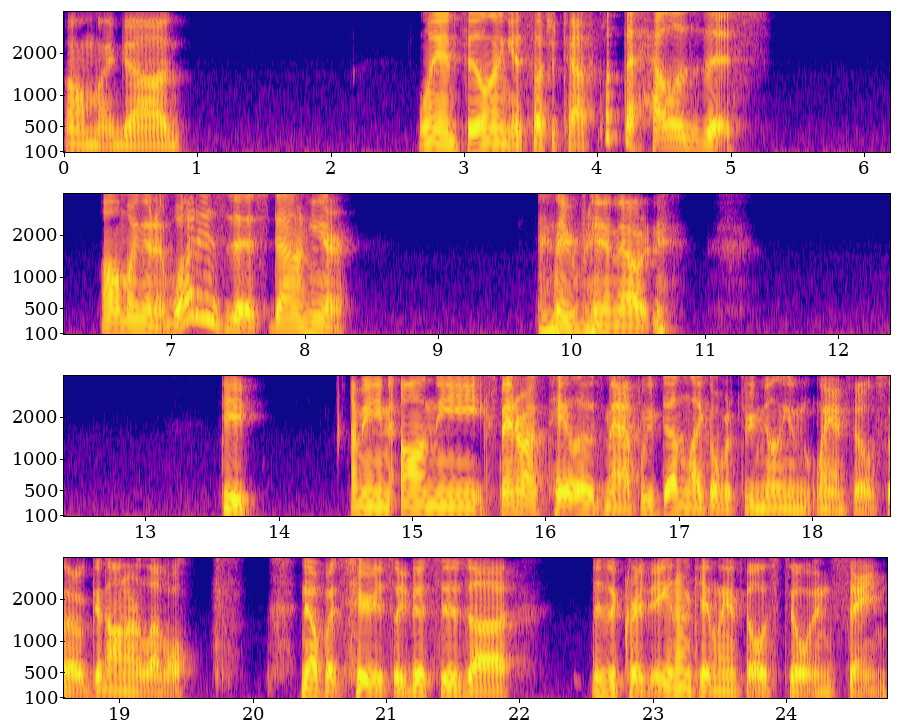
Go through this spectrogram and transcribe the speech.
Oh my god. Landfilling is such a task. What the hell is this? Oh my goodness. What is this down here? And they ran out. Dude, I mean, on the Expander Rock payloads map, we've done like over 3 million landfills, so get on our level. no, but seriously, this is uh this is crazy. 800k landfill is still insane.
